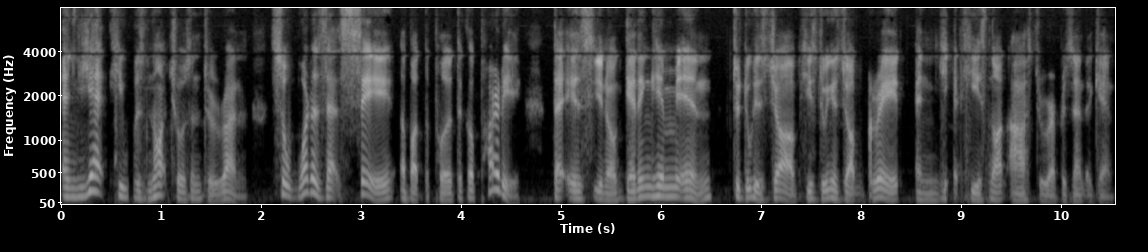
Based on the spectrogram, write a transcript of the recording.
and yet he was not chosen to run. So what does that say about the political party? That is, you know getting him in to do his job. He's doing his job great, and yet he's not asked to represent again.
